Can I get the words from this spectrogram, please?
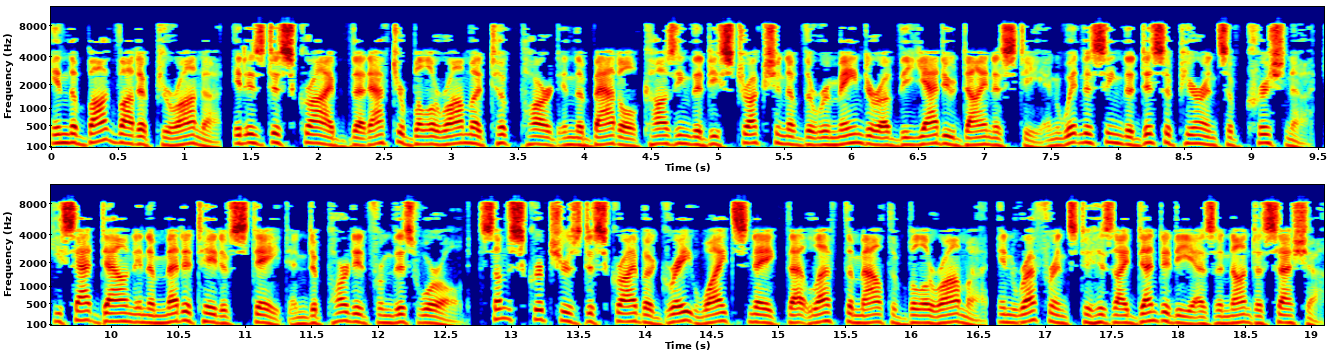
In the Bhagavata Purana, it is described that after Balarama took part in the battle causing the destruction of the remainder of the Yadu dynasty and witnessing the disappearance of Krishna, he sat down in a meditative state and departed from this world. Some scriptures describe a great white snake that left the mouth of Balarama, in reference to his identity as Ananta Sesha.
